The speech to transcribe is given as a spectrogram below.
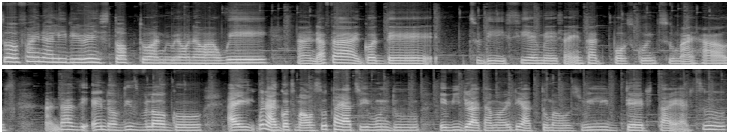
So finally the rain stopped and we were on our way. And after I got there to the CMS I entered bus going to my house and that's the end of this vlog oh. I when i got home i was so tired to even do a video at i'm already at home. I was really dead tired. So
